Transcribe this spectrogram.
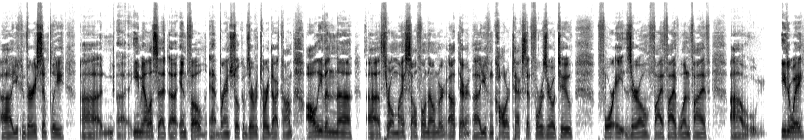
uh, you can very simply uh, uh, email us at uh, info at branchedoakobservatory.com. I'll even uh, uh, throw my cell phone number out there. Uh, you can call or text at 402 480 5515. Either way,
